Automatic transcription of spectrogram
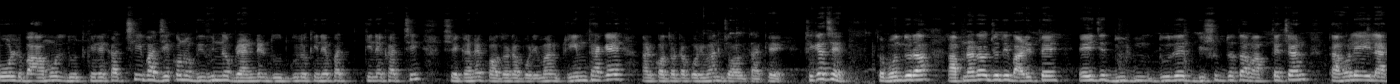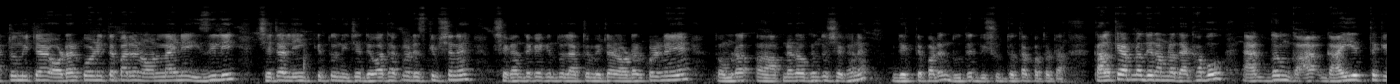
গোল্ড বা আমুল দুধ কিনে খাচ্ছি, বা যে কোনো বিভিন্ন ব্র্যান্ডের দুধগুলো কিনে কিনে খাচ্ছি, সেখানে কতটা পরিমাণ ক্রিম থাকে আর কতটা পরিমাণ জল থাকে ঠিক আছে? তো বন্ধুরা আপনারাও যদি বাড়িতে এই যে দুধ দুধের বিশুদ্ধতা মাপতে চান তাহলে এই ল্যাক্টোমিটার অর্ডার করে নিতে পারেন অনলাইনে ইজিলি সেটা লিঙ্ক কিন্তু নিচে দেওয়া থাকল ডিসক্রিপশনে সেখান থেকে কিন্তু ল্যাক্টোমিটার অর্ডার করে নিয়ে তোমরা আপনারাও কিন্তু সেখানে দেখতে পারেন দুধের বিশুদ্ধতা কতটা। কালকে আপনাদের আমরা দেখাবো একদম গাইয়ের থেকে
